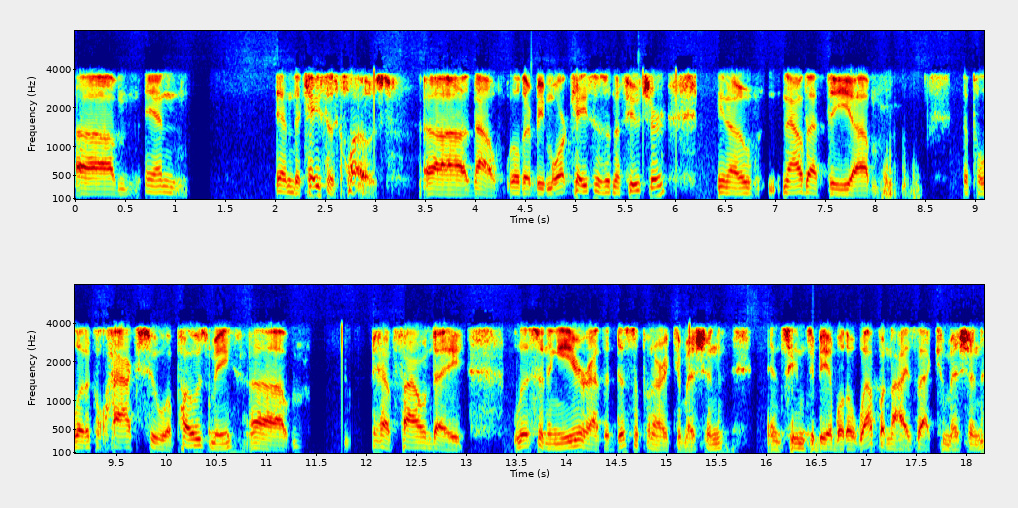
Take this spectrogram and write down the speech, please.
Um, and and the case is closed. Uh, now, will there be more cases in the future? You know, now that the um, the political hacks who oppose me uh, have found a listening ear at the disciplinary commission and seem to be able to weaponize that commission,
